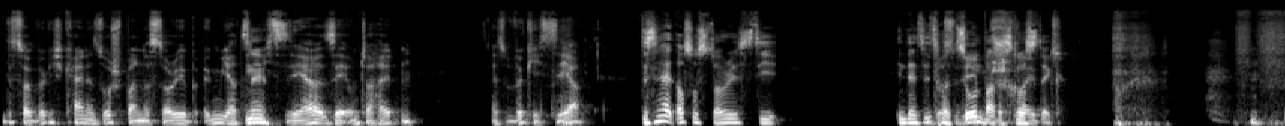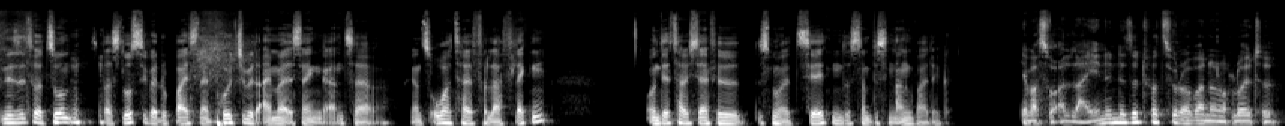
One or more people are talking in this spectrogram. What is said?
Das war wirklich keine so spannende Story, aber irgendwie hat sie Nee. mich sehr, sehr unterhalten. Also wirklich sehr. Das sind halt auch so Stories, die in der Situation war das schreibt. lustig. In der Situation war es lustig, weil du beißt in ein Brötchen mit einmal ist ein ganzer, ganz Oberteil voller Flecken. Und jetzt habe ich dir einfach das nur erzählt und das ist ein bisschen langweilig. Ja, warst du allein in der Situation oder waren da noch Leute,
